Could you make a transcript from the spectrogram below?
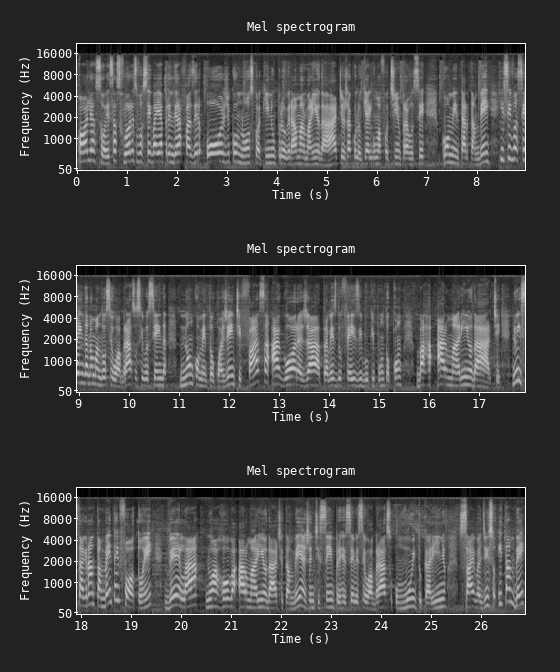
olha só, essas flores você vai aprender a fazer hoje conosco aqui no programa Armarinho da Arte. Eu já coloquei alguma fotinho para você comentar também. E se você ainda não mandou seu abraço, se você ainda não comentou com a gente, faça agora já através do facebook.com barra Armarinho da Arte. No Instagram também tem foto, hein? Vê lá no arroba Armarinho da Arte também. A gente sempre recebe seu abraço com muito carinho. Saiba disso e também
